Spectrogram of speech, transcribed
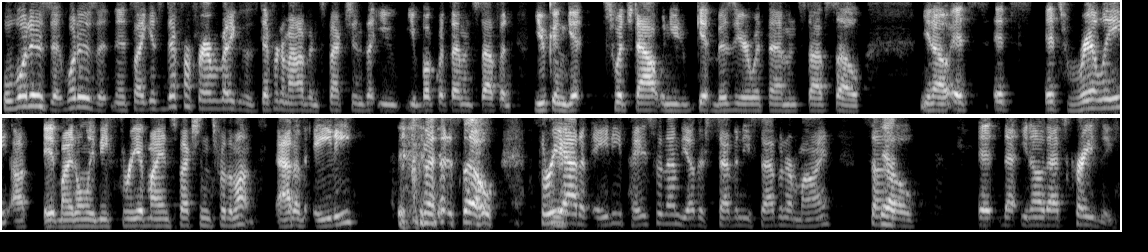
"Well, what is it? What is it?" And it's like it's different for everybody because it's different amount of inspections that you you book with them and stuff, and you can get switched out when you get busier with them and stuff. So you know it's it's it's really uh, it might only be three of my inspections for the month out of 80 so three yeah. out of 80 pays for them the other 77 are mine so yeah. it that you know that's crazy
